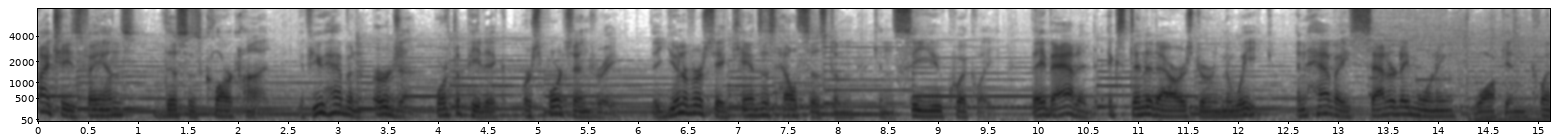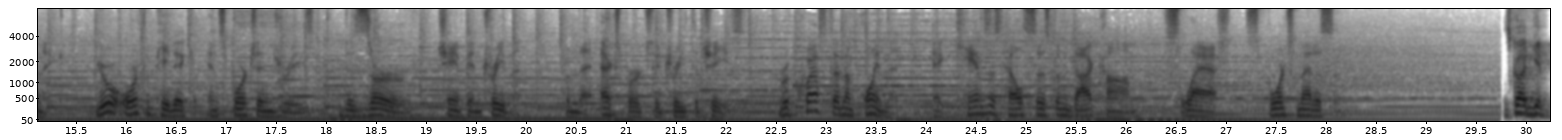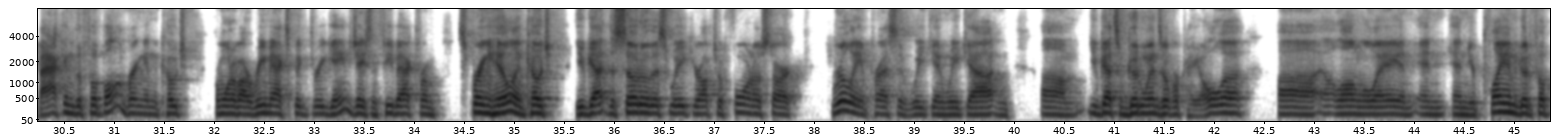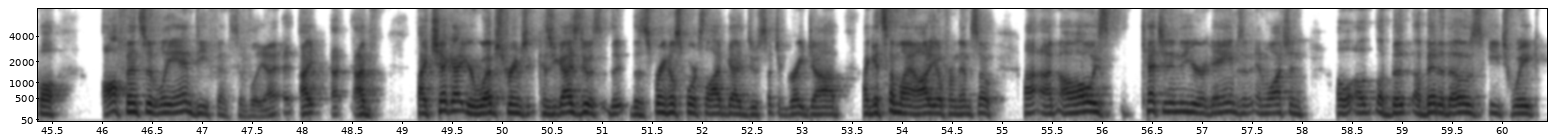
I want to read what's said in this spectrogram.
Hi, Chiefs fans. This is Clark Hunt. If you have an urgent orthopedic or sports injury, the University of Kansas Health System can see you quickly. They've added extended hours during the week and have a Saturday morning walk in clinic. Your orthopedic and sports injuries deserve champion treatment from the experts who treat the Chiefs. Request an appointment at kansashealthsystem.com slash sportsmedicine. Let's go ahead and get back into the football and bring in the coach from one of our Remax Big Three games, Jason Feedback from Spring Hill. And coach, you got DeSoto this week. You're off to a 4 0 start. Really impressive week in, week out. And um, you've got some good wins over Paola uh, along the way, and, and, and you're playing good football offensively and defensively. I, I, I've I check out your web streams because you guys do the, the, Spring Hill Sports Live guys do such a great job. I get some of my audio from them, so uh, I'm always catching into your games and, and watching a, a, bit a bit of those each week.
